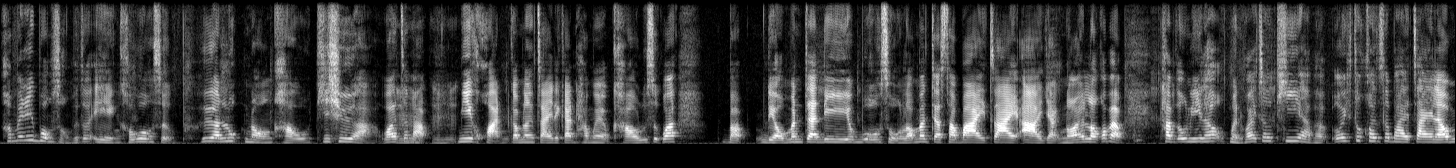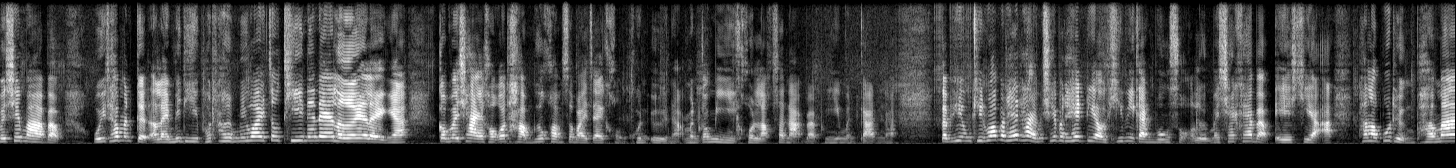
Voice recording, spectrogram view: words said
เขาไม่ได้บวงสรวงเพื่อตัวเองเขาบวงสรวงเพื่อลูกน้องเขาที่เชื่อ ว่าจะแบบอืมอืมมีขวัญกำลังใจในการทำงานกับเขารู้สึกว่า แบบเดี๋ยวมันจะดีบวงสูงแล้วมันจะสบายใจอะอย่างน้อยเราก็แบบทำตรงนี้แล้วเหมือนไหว้เจ้าที่อะแบบโอ้ยทุกคนสบายใจแล้วไม่ใช่มาแบบอุ้ยถ้ามันเกิดอะไรไม่ดีเพราะเธอไม่ไหว้เจ้าที่แน่ๆเลยอะไรอย่างเงี้ยก็ไม่ใช่เขาก็ทำเพื่อความสบายใจของคนอื่นอะมันก็มีคนลักษณะแบบนี้เหมือนกันนะ แต่พิมคิดว่าประเทศไทยไม่ใช่ประเทศเดียวที่มีการบวงสรวงหรือไม่ใช่แค่แบบเอเชียอะถ้าเราพูดถึงพม่า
